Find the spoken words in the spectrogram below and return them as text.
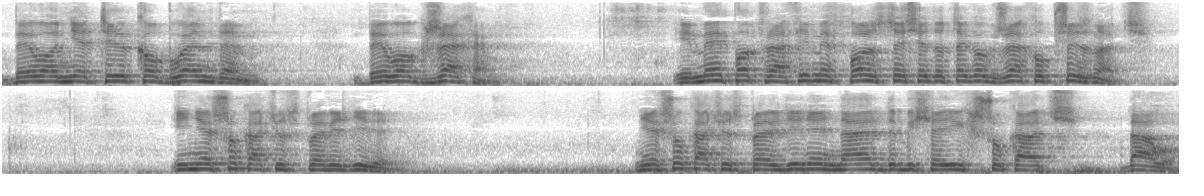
było nie tylko błędem, było grzechem. I my potrafimy w Polsce się do tego grzechu przyznać i nie szukać usprawiedliwień. Nie szukać usprawiedliwień, nawet gdyby się ich szukać dało.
